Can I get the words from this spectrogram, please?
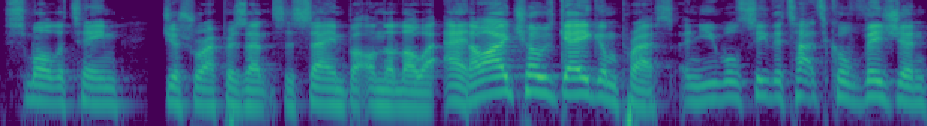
Smaller team, just represents the same, but on the lower end. Now, I chose Gegenpress, and you will see the tactical vision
